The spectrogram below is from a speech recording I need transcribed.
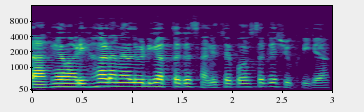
ताकि हमारी हर आने वाली वीडियो आप तक आसानी से पहुँच सके। शुक्रिया।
